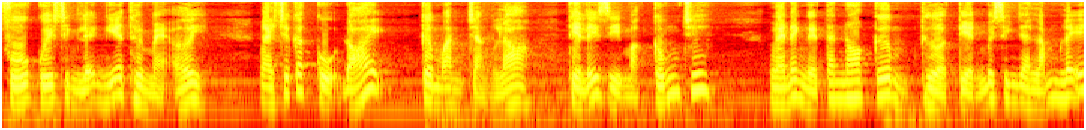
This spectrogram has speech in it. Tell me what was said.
Phú quý sinh lễ nghĩa thôi mẹ ơi, Ngày trước các cụ đói, Cơm ăn chẳng lo, Thì lấy gì mà cúng chứ? Ngày nay người ta no cơm, Thừa tiền mới sinh ra lắm lễ.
